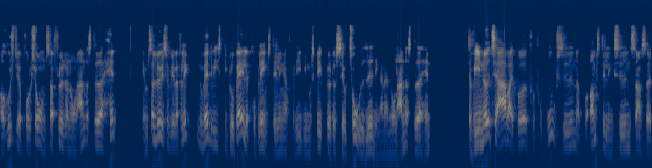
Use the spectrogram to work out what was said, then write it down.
og husdyrproduktionen så flytter nogle andre steder hen, jamen så løser vi i hvert fald ikke nødvendigvis de globale problemstillinger, fordi vi måske flytter CO2-udledningerne nogle andre steder hen. Så vi er nødt til at arbejde både på forbrugssiden og på omstillingssiden, så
